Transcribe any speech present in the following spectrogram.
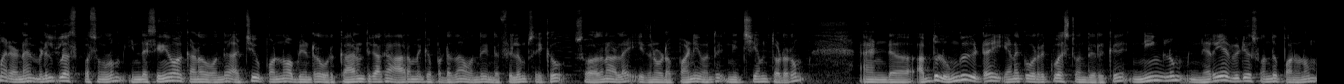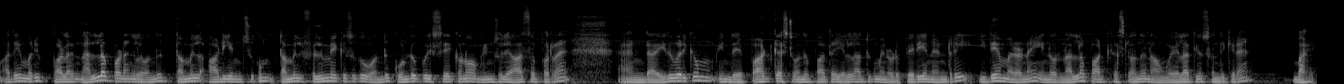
மாதிரியான மிடில் கிளாஸ் பசங்களும் இந்த சினிமா கனவை வந்து அச்சீவ் பண்ணும் அப்படின்ற ஒரு காரணத்துக்காக ஆரம்பிக்கப்பட்டது தான் வந்து இந்த ஃபிலிம் சைக்கோ. ஸோ, அதனால் இதனோட பணி வந்து நிச்சயம் தொடரும். அண்ட் அப்துல் uh, உங்ககிட்ட எனக்கு ஒரு ரிக்வெஸ்ட் வந்து இருக்குது நீங்களும் நிறைய வீடியோஸ் வந்து பண்ணணும். அதே மாதிரி பல நல்ல படங்களை வந்து தமிழ் ஆடியன்ஸுக்கும், தமிழ் ஃபில்ம் மேக்கர்ஸுக்கும் வந்து கொண்டு போய் சேர்க்கணும் அப்படின்னு சொல்லி ஆசைப்படுறேன். அண்ட் uh, இது வரைக்கும் இந்த பாட்காஸ்ட் வந்து பார்த்த எல்லாத்துக்கும் என்னோட பெரிய நன்றி. இதே மாதிரியான இன்னொரு நல்ல பாட்காஸ்ட்டில் வந்து நான் உங்கள் எல்லாத்தையும் சந்திக்கிறேன். பாய்.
